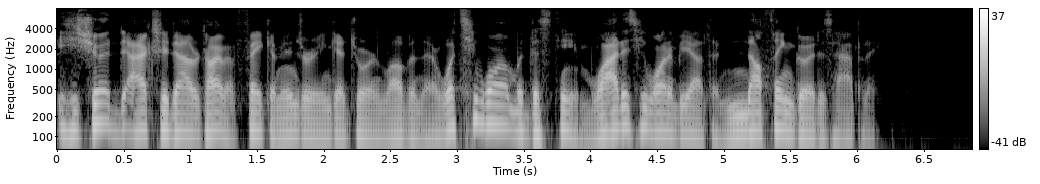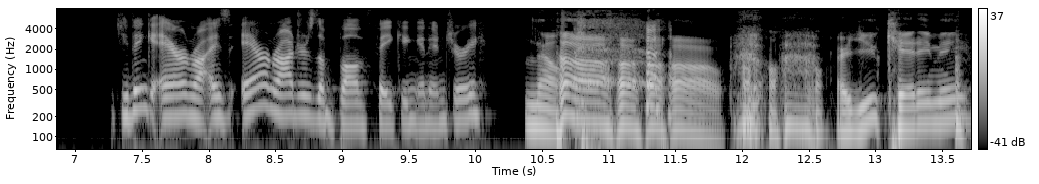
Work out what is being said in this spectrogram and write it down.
he should actually, now we're talking about fake an injury and get Jordan Love in there. What's he want with this team? Why does he want to be out there? Nothing good is happening. do you think Aaron Rod- is Aaron Rodgers above faking an injury? No. Oh, are you kidding me?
